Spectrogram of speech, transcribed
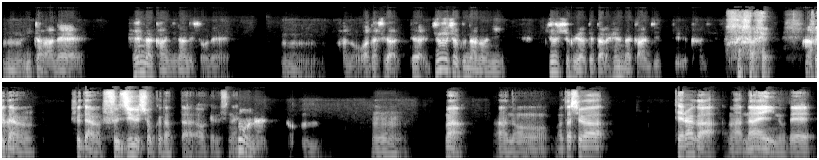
うん、いたらね、変な感じなんでしょうね。うん、あの、私が、で住職なのに、住職やってたら変な感じっていう感じ。はい。普段、普段不住職だったわけですね。そうなんですよ。うん。うん。まあ、あの、私は寺が、まあ、ないので、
